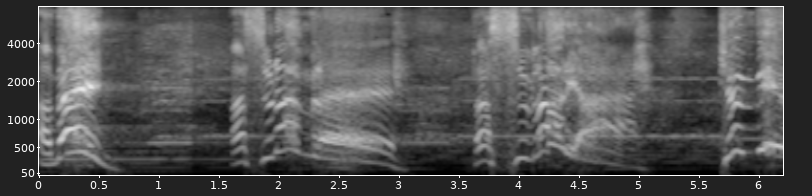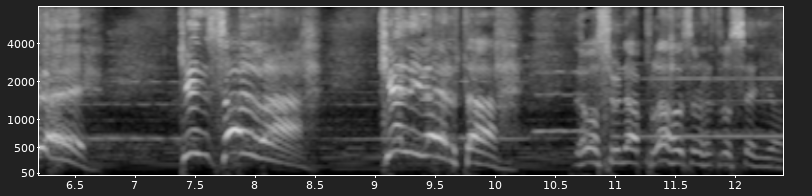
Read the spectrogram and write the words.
Amén. A su nombre, a su gloria. ¿Quién vive? ¿Quién salva? ¿Quién liberta? Demos un aplauso a nuestro Señor.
